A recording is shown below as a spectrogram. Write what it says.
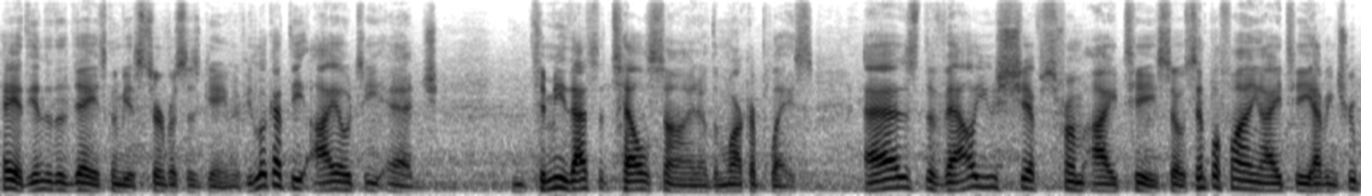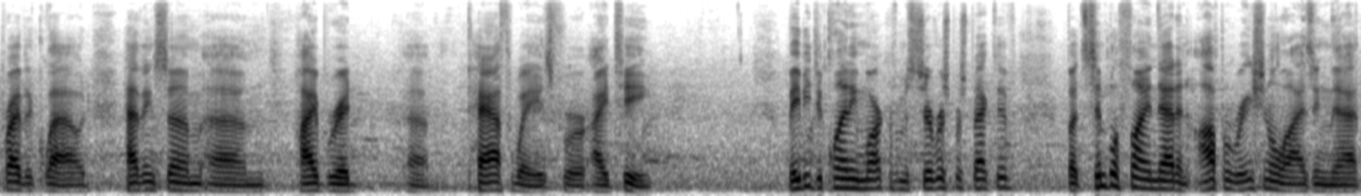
hey, at the end of the day, it's going to be a services game. If you look at the IoT edge, to me, that's a tell sign of the marketplace. As the value shifts from IT, so simplifying IT, having true private cloud, having some um, hybrid uh, pathways for IT, maybe declining market from a service perspective, but simplifying that and operationalizing that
